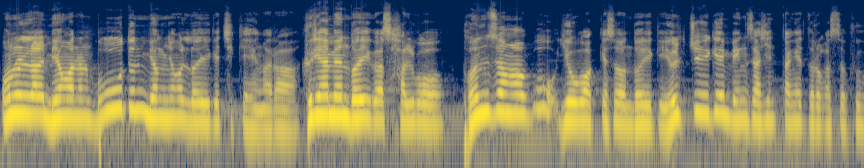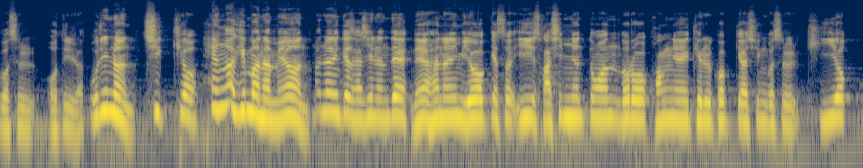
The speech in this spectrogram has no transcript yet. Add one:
오늘날 명하는 모든 명령을 너에게 지켜 행하라. 그리하면 너희가 살고 번성하고 여호와께서 너에게 열주에게 맹세하신 땅에 들어가서 그것을 얻으리라. 우리는 지켜 행하기만 하면 하나님께서 하시는데 내 하나님 여호와께서 이 40년 동안 너로 광야의 길을 걷게 하신 것을 기억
